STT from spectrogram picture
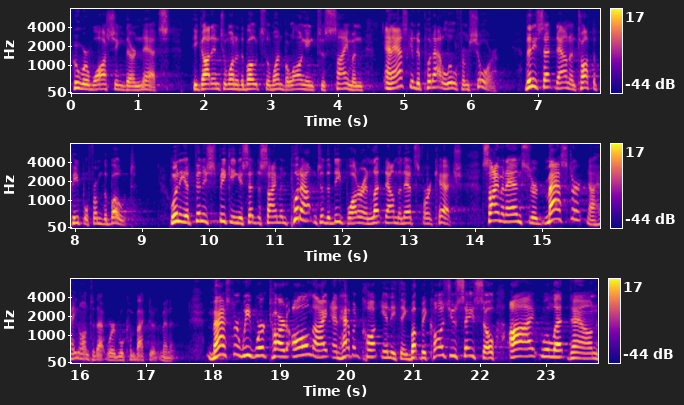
who were washing their nets. He got into one of the boats, the one belonging to Simon, and asked him to put out a little from shore. Then he sat down and taught the people from the boat. When he had finished speaking, he said to Simon, Put out into the deep water and let down the nets for a catch. Simon answered, Master, now hang on to that word, we'll come back to it in a minute. Master, we've worked hard all night and haven't caught anything, but because you say so, I will let down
